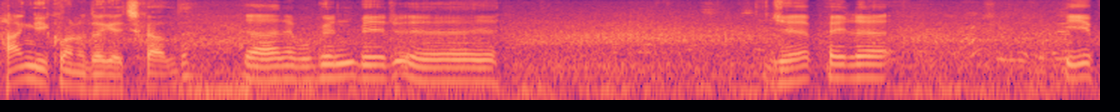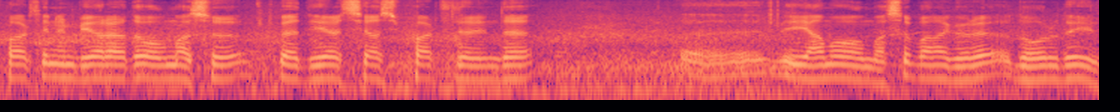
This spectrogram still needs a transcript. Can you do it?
Hangi konuda geç kaldı? Yani bugün bir e, CHP ile İyi Parti'nin bir arada olması ve diğer siyasi partilerinde e, bir yama olması bana göre doğru değil.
